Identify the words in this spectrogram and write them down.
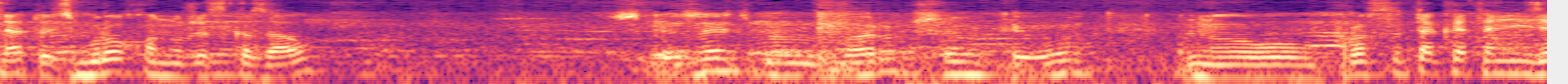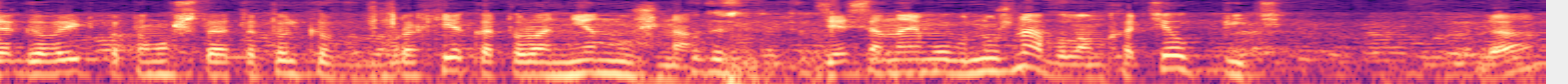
Да, то есть брох он уже сказал, Сказать вам Барух Шем вот. Ну, просто так это нельзя говорить, потому что это только в брахе, которая не нужна. Здесь она ему нужна была, он хотел пить. Да?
